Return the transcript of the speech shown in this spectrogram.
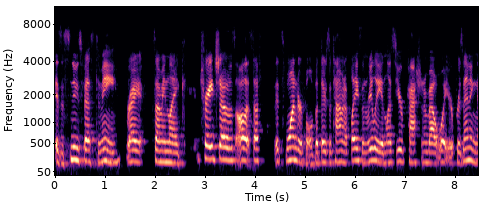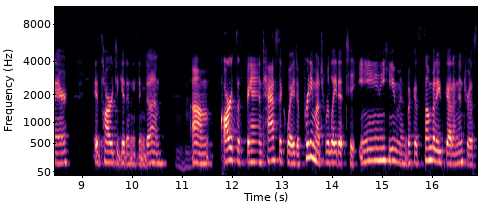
is a snooze fest to me, right? So I mean, like trade shows, all that stuff, it's wonderful, but there's a time and a place, and really, unless you're passionate about what you're presenting there, it's hard to get anything done. Mm-hmm. Um, art's a fantastic way to pretty much relate it to any human because somebody's got an interest.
